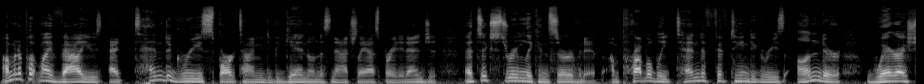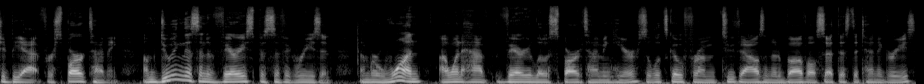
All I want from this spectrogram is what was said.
I'm going to put my values at 10 degrees spark timing to begin on this naturally aspirated engine. That's extremely conservative. I'm probably 10 to 15 degrees under where I should be at for spark timing. I'm doing this in a very specific reason. Number one, I want to have very low spark timing here. So let's go from 2000 and above. I'll set this to 10 degrees.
